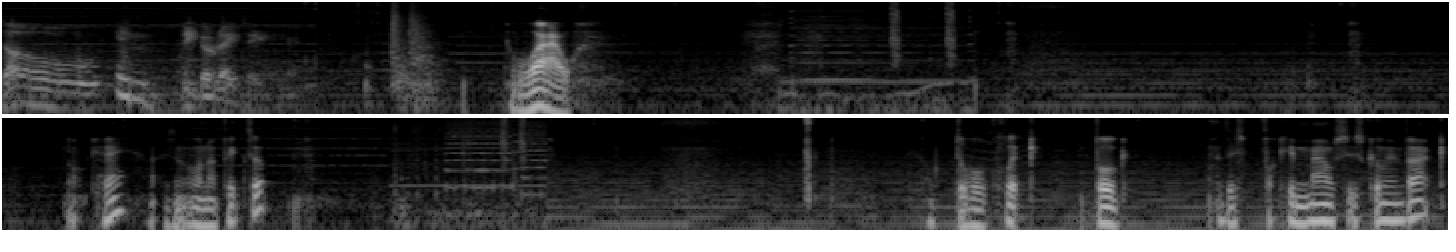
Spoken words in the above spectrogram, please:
so invigorating. Wow. Okay, that isn't the one I picked up. Double click, bug this fucking mouse is coming back.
